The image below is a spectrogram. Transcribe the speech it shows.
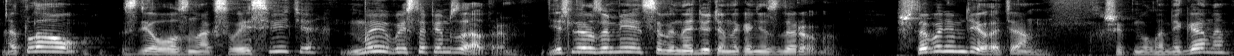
Атлау сделал знак своей свите. Мы выступим завтра. Если, разумеется, вы найдете, наконец, дорогу». «Что будем делать, Ан?» – шепнула Мегана,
